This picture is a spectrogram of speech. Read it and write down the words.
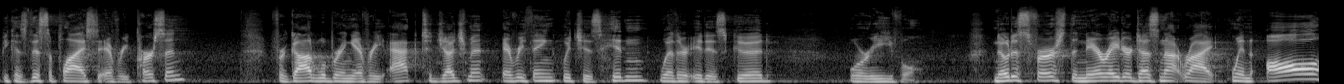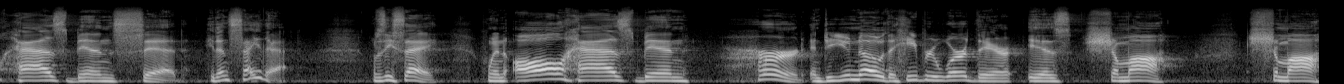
Because this applies to every person. For God will bring every act to judgment, everything which is hidden, whether it is good or evil. Notice first, the narrator does not write, when all has been said. He doesn't say that. What does he say? When all has been heard. And do you know the Hebrew word there is shema? Shema.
